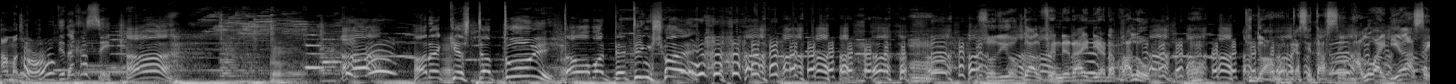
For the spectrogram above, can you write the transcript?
আমাকে টিভিতে দেখাচ্ছে। আহ! আরে কেসটা তুই? তাও আবার ডেটিং শোয়ে যদিও গার্লফ্রেন্ডের আইডিয়াটা ভালো, কিন্তু আমার কাছে তার চেয়ে ভালো আইডিয়া আছে।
